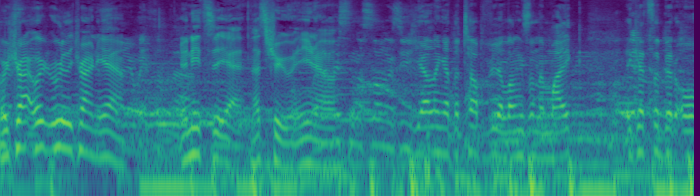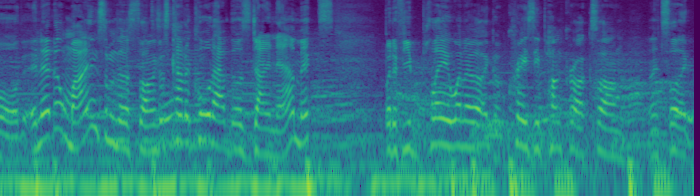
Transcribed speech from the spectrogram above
We're trying. We're really trying to, yeah. It needs to, yeah. That's true. You know, Every single song is you yelling at the top of your lungs on the mic. It gets a bit old, and I don't mind some of those songs. It's kind of cool to have those dynamics. But if you play one of like a crazy punk rock song, and it's like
